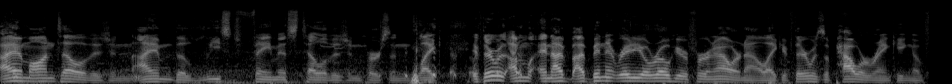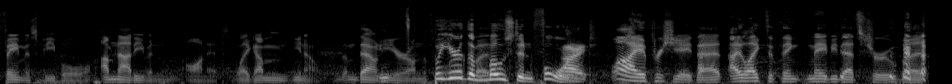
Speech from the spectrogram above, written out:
I am on television. I am the least famous television person. Like, if there was, I'm, and I've, I've been at Radio Row here for an hour now. Like, if there was a power ranking of famous people, I'm not even on it. Like, I'm, you know, I'm down here on the. Floor, But you're the most informed. All right. Well, I appreciate that. I like to think maybe that's true, but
